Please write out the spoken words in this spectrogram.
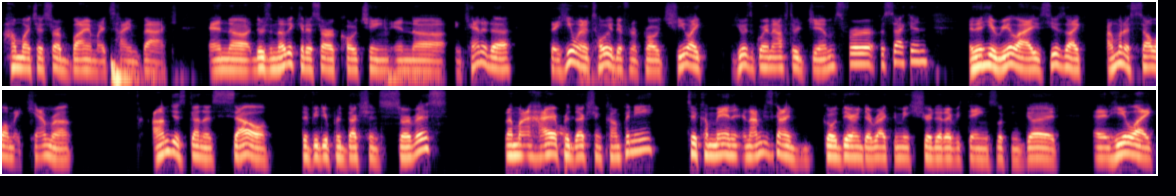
how much I started buying my time back. And uh, there's another kid I started coaching in uh, in Canada that he went a totally different approach. He like he was going after gyms for a second, and then he realized he was like, I'm gonna sell on my camera I'm just gonna sell the video production service. And I'm gonna hire a production company to come in and I'm just gonna go there and direct and make sure that everything's looking good. And he like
